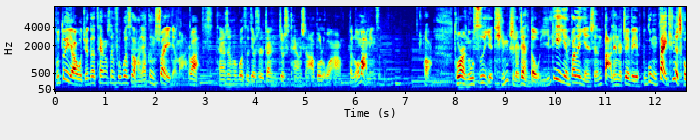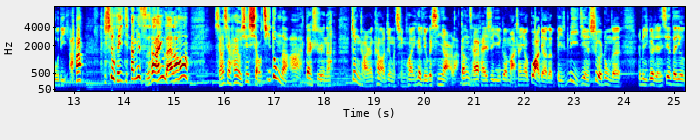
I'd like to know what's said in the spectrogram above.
不对呀，我觉得太阳神福波斯好像更帅一点吧，是吧？太阳神福波斯就是战就是太阳神阿波罗啊的罗马名字。啊，图尔努斯也停止了战斗，以烈焰般的眼神打量着这位不共戴天的仇敌啊！是他一箭还没死啊，又来了啊！想想还有些小激动呢啊！但是呢，正常人看到这种情况应该留个心眼儿了。刚才还是一个马上要挂掉的被利箭射中的这么一个人，现在又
